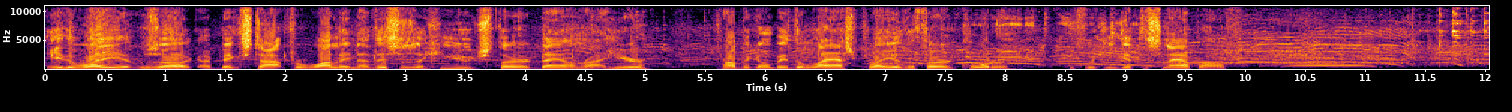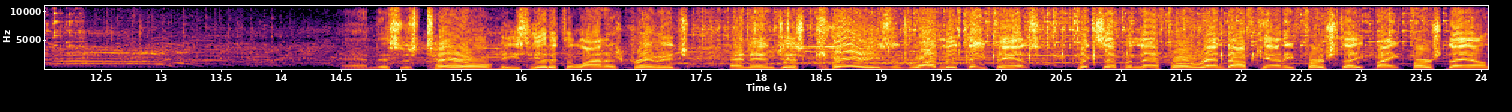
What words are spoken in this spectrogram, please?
either way, it was a, a big stop for Wadley. Now, this is a huge third down right here. Probably going to be the last play of the third quarter if we can get the snap off. And this is Terrell. He's hit at the line of scrimmage and then just carries the Wadley defense, picks up enough for a Randolph County First State Bank first down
